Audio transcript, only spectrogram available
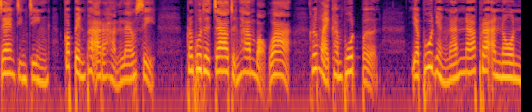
แจ้งจริง ๆ ก็เป็นพระอรหันต์แล้วสิ พระพุทธเจ้าถึงห้ามบอกว่า เครื่องหมายคำพูดเปิด อย่าพูดอย่างนั้นนะพระอานนท์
